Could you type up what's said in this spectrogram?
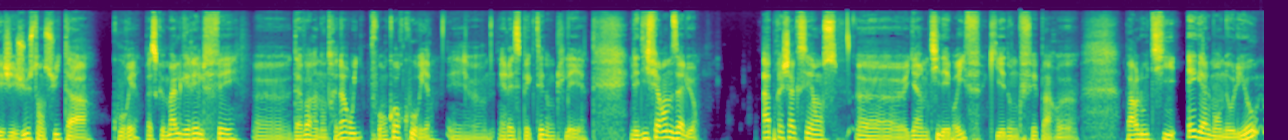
et j'ai juste ensuite à courir, parce que malgré le fait euh, d'avoir un entraîneur, oui, il faut encore courir et, euh, respecter donc les, les différentes allures. Après chaque séance, euh, il y a un petit débrief qui est donc fait par, euh, par l'outil également Nolio.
